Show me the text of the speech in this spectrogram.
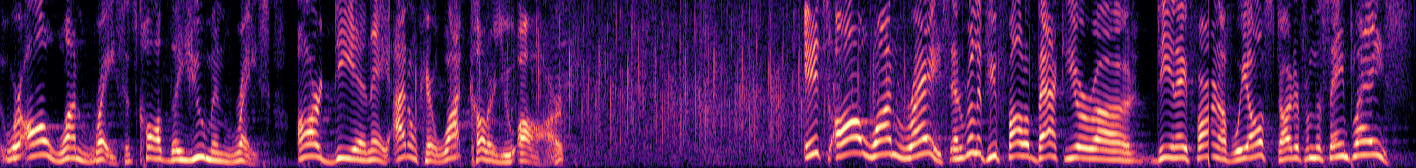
We're all one race. It's called the human race. Our DNA, I don't care what color you are, it's all one race. And really, if you follow back your uh, DNA far enough, we all started from the same place.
